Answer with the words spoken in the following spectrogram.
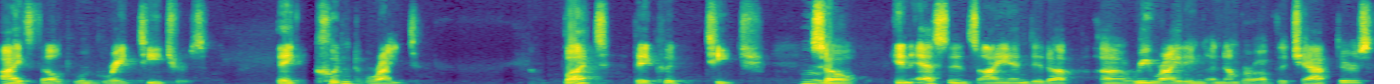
I felt were great teachers. They couldn't write, but they could teach. Hmm. So, in essence, I ended up uh, rewriting a number of the chapters,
